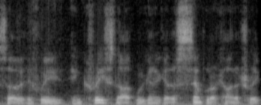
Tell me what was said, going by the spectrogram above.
So if we increase that, we're going to get a simpler kind of tree.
